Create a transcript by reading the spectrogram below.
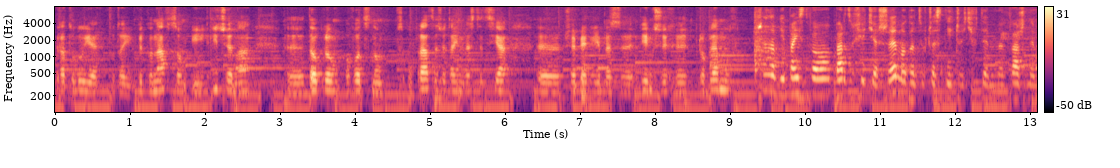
gratuluję tutaj wykonawcom i liczę na y, dobrą, owocną współpracę, że ta inwestycja y, przebiegnie bez większych problemów. Szanowni Państwo, bardzo się cieszę, mogąc uczestniczyć w tym ważnym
